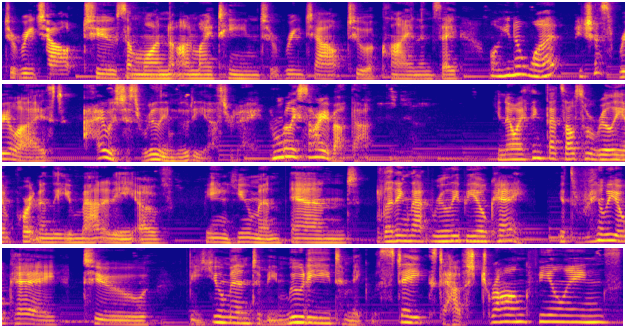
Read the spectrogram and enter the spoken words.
to reach out to someone on my team, to reach out to a client and say, Well, you know what? I just realized I was just really moody yesterday. I'm really sorry about that. You know, I think that's also really important in the humanity of being human and letting that really be okay. It's really okay to be human, to be moody, to make mistakes, to have strong feelings.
